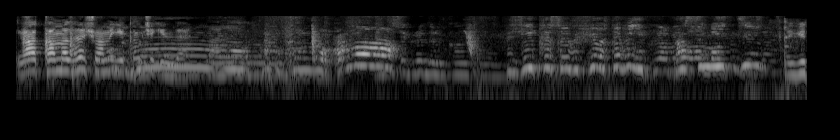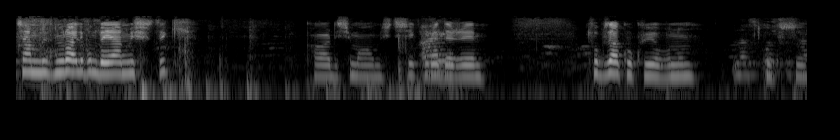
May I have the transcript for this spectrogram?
Ya tam da şu anda yakın çekimde. Ama Teşekkür ederim kanka. biz Yiğit'le sevişiyoruz değil mi Yiğit? Nasıl Yiğit'ciğim? E, geçen biz Nuray'la bunu beğenmiştik. Kardeşim almış. Teşekkür ederim. Çok güzel kokuyor bunun kokusu.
